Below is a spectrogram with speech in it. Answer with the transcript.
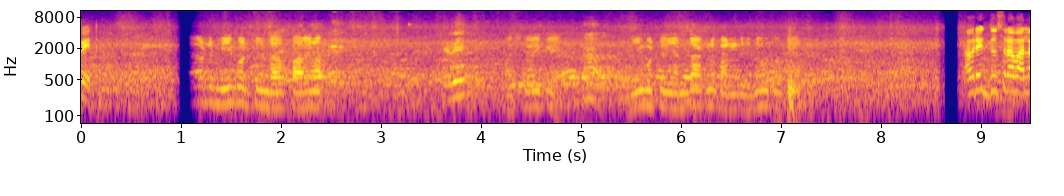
ವೇಟ್ അവിടെ മീൻ കൊടുത്തിട്ടുണ്ടാവും പറയണം ಅವ್ರಿಗೆ ದೂಸರಾ ವಾಲ?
